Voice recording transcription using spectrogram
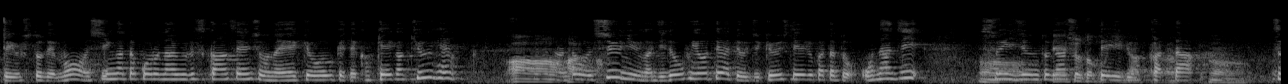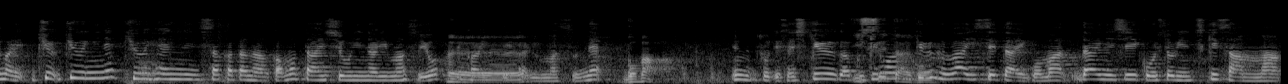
ていう人でも新型コロナウイルス感染症の影響を受けて家計が急変。あなど収入が児童扶養手当を受給している方と同じ水準となっている方。つまり急急にね急変した方なんかも対象になりますよって書いてありますね。5万。うん、そうですね。支給額基本給付は1世帯5万。第2子以降1人につき3万。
